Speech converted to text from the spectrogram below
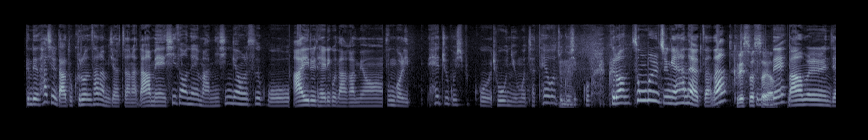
근데 사실 나도 그런 사람이었잖아. 남의 시선에 많이 신경을 쓰고 아이를 데리고 나가면 예쁜 걸 입- 해주고 싶고 좋은 유모차 태워주고 음. 싶고 그런 속물 중에 하나였잖아. 그랬었어요. 근데 마음을 이제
